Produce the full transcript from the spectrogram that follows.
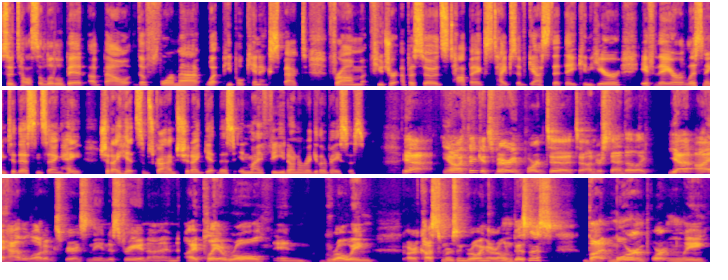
So tell us a little bit about the format, what people can expect from future episodes, topics, types of guests that they can hear if they are listening to this and saying, hey, should I hit subscribe? Should I get this in my feed on a regular basis? Yeah. You know, I think it's very important to, to understand that, like, yeah, I have a lot of experience in the industry and, and I play a role in growing our customers and growing our own business. But more importantly,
